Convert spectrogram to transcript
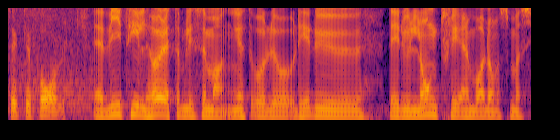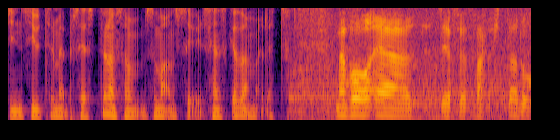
tycker folk. Eh, vi tillhör etablissemanget och det är, ju, det är ju långt fler än bara de som har synts ute i de här protesterna som, som anser det svenska samhället. Men vad är det för fakta då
